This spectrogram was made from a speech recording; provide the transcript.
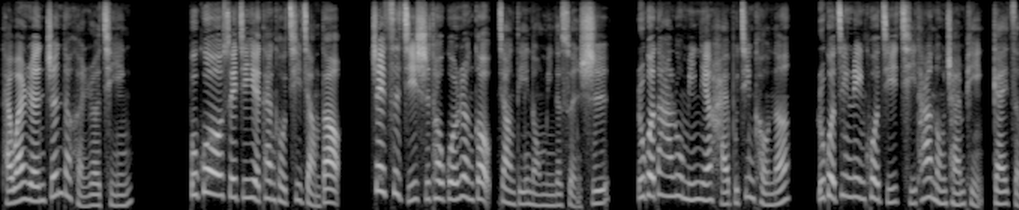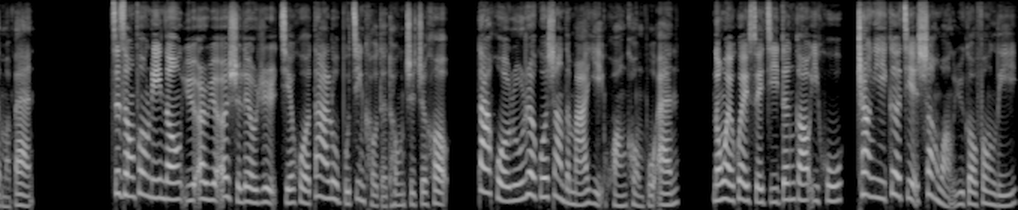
台湾人真的很热情。”不过，随即也叹口气，讲到：“这次及时透过认购降低农民的损失。如果大陆明年还不进口呢？如果禁令扩及其他农产品，该怎么办？”自从凤梨农于二月二十六日接获大陆不进口的通知之后，大伙如热锅上的蚂蚁，惶恐不安。农委会随即登高一呼，倡议各界上网预购凤梨。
